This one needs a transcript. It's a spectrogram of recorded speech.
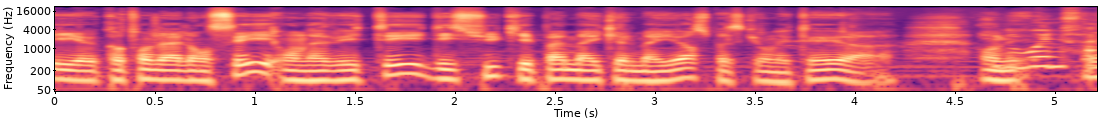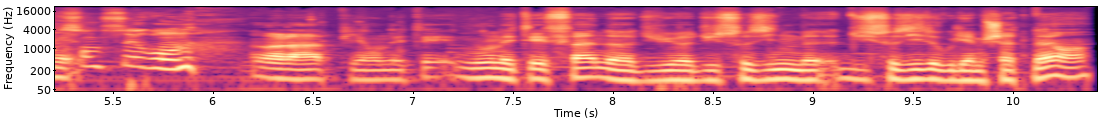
et quand on l'a lancé, on avait été déçu qu'il n'y ait pas Michael Myers parce qu'on était, on est- une fraction de seconde. voilà, puis on était, nous on était euh, du, du, sosie de, du sosie de William Shatner. hein.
